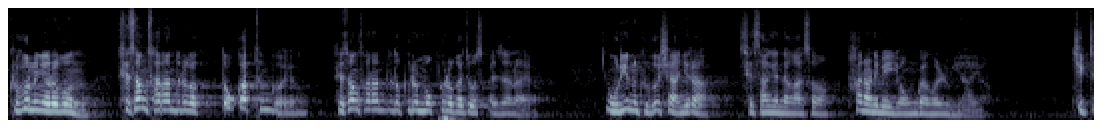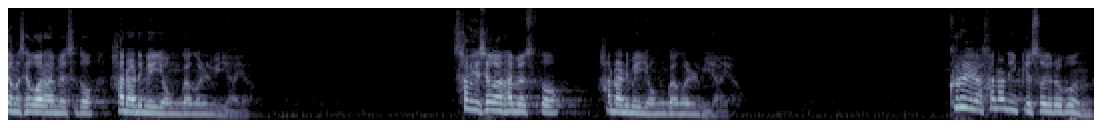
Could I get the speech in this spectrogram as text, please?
그거는 여러분 세상 사람들과 똑같은 거예요. 세상 사람들도 그런 목표를 가지고 살잖아요. 우리는 그것이 아니라 세상에 나가서 하나님의 영광을 위하여 직장 생활하면서도 하나님의 영광을 위하여 사회생활 하면서도 하나님의 영광을 위하여 그래야 하나님께서 여러분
